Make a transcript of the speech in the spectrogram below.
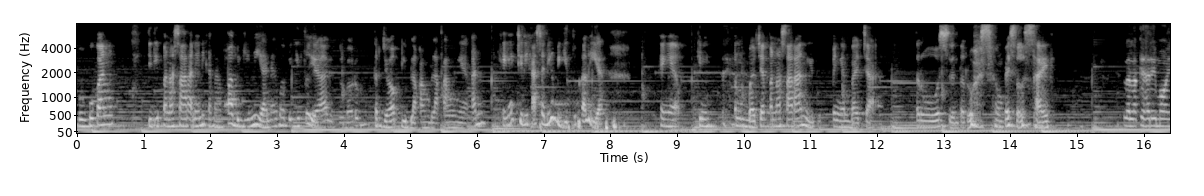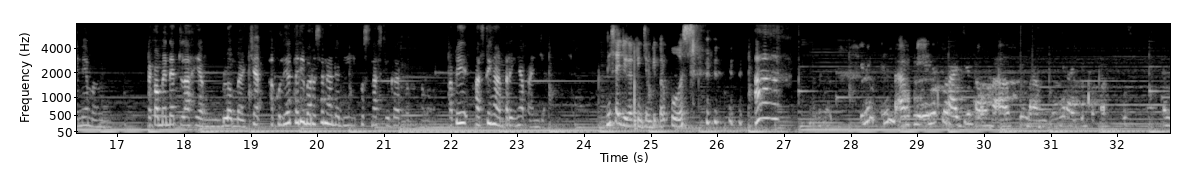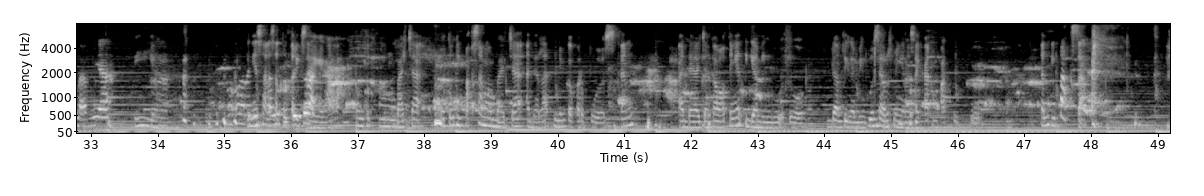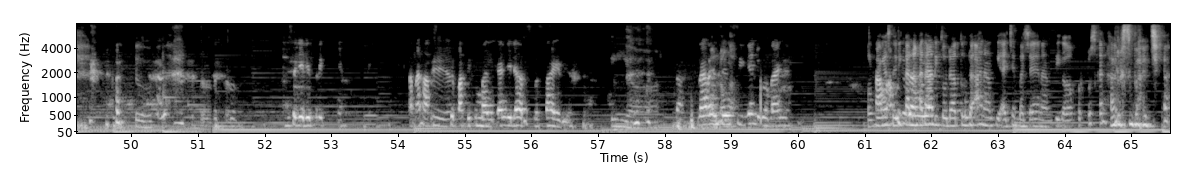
buku kan jadi penasaran ini kenapa begini ya? Kenapa begitu ya? Gitu. Baru terjawab di belakang belakangnya kan kayaknya ciri khasnya dia begitu kali ya. Kayaknya bikin pembaca penasaran gitu. Pengen baca terus dan terus sampai selesai. Lelaki harimau ini emang recommended lah yang belum baca aku lihat tadi barusan ada di Pusnas juga teman-teman. tapi pasti nganterinya panjang ini saya juga pinjam di perpus ah ini ini Mbak Ami ini tuh rajin tau Mbak Alfi Mbak Ami ini rajin ke perpus ya Mbak Ami ya Iya, Oh, oh, ini salah satu sekali. trik saya untuk membaca, untuk dipaksa membaca adalah pinjam ke perpus. Kan ada jangka waktunya tiga minggu tuh. Dalam tiga minggu saya harus menyelesaikan empat buku. Kan dipaksa. gitu. betul betul bisa jadi triknya karena harus Iya. cepat dikembalikan jadi harus selesai dia Iya. nah, nah resensinya juga banyak Kalau punya sendiri kadang-kadang ditunda-tunda ah nanti aja bacanya nanti. Kalau perpus kan harus baca.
